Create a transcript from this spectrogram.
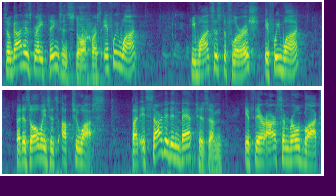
So God has great things in store for us if we want. He wants us to flourish if we want, but as always, it's up to us. But it started in baptism. If there are some roadblocks,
